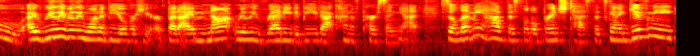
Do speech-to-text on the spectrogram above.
ooh, I really, really want to be over here, but I'm not really ready to be that kind of person yet. So let me have this little bridge test that's going to give me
